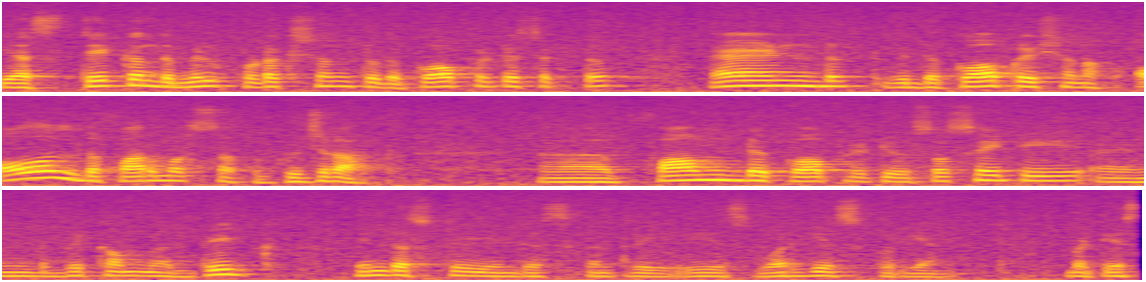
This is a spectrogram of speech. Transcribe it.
He has taken the milk production to the cooperative sector and with the cooperation of all the farmers of Gujarat uh, formed a cooperative society and become a big industry in this country. He is Varghese Kurian, but his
